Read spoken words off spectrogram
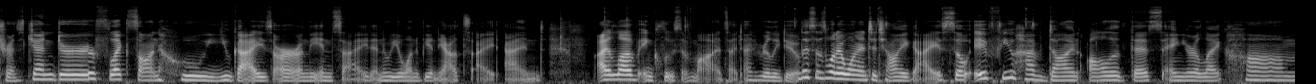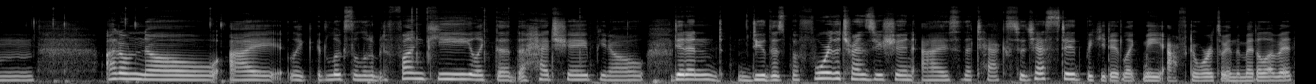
transgender reflects on who you guys are on the inside and who you want to be on the outside and I love inclusive mods. I, I, really do. This is what I wanted to tell you guys. So if you have done all of this and you're like, um, I don't know. I like it looks a little bit funky, like the the head shape, you know. Didn't do this before the transition as the text suggested, but you did like me afterwards or in the middle of it.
